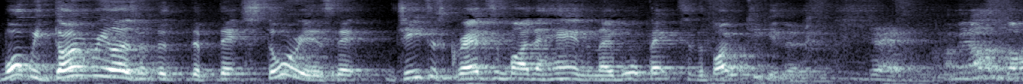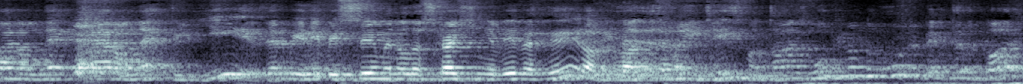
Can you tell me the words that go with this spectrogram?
what we don't realize with the, the, that story is that Jesus grabs him by the hand and they walk back to the boat together. Yeah. I mean, I was dying on that, out on that for years. That'd be in every sermon illustration you've ever heard. I'd be like, this me and Jesus sometimes walking on the water back to the boat.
